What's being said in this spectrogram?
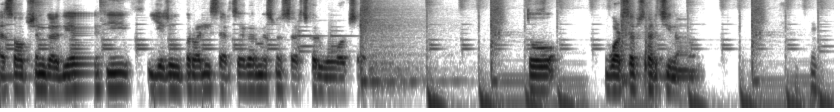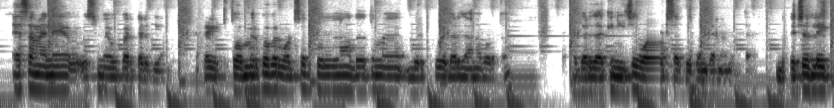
ऐसा ऑप्शन कर दिया कि ये जो ऊपर वाली सर्च है, अगर मैं इसमें सर्च करूँ व्हाट्सएप तो व्हाट्सएप सर्च ही ना हो। ऐसा मैंने उसमें ऊपर कर दिया राइट तो मेरे को अगर व्हाट्सएप खोलना होता है तो मैं, मेरे को इधर जाना पड़ता है, इधर जाके नीचे व्हाट्सएप ओपन करना पड़ता है which is like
